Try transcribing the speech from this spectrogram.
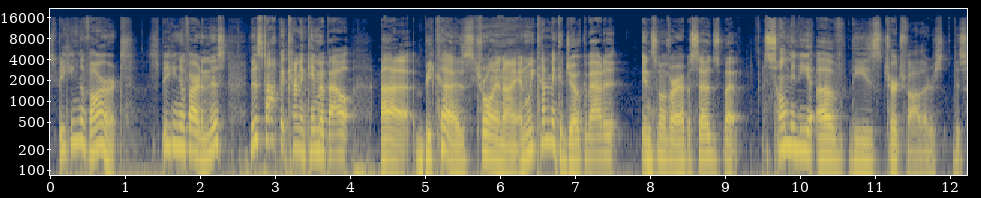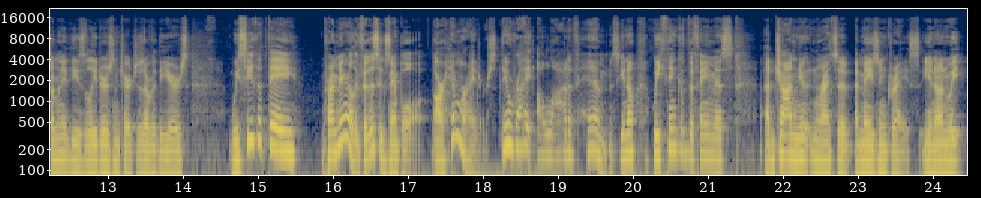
speaking of art, speaking of art, and this this topic kind of came about uh, because Troy and I, and we kind of make a joke about it in some of our episodes, but so many of these church fathers, so many of these leaders in churches over the years, we see that they primarily, for this example, are hymn writers. They write a lot of hymns. You know, we think of the famous uh, John Newton writes a Amazing Grace, you know, and we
